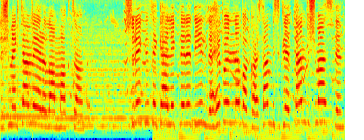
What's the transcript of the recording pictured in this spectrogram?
Düşmekten ve yaralanmaktan. Sürekli tekerleklere değil de hep önüne bakarsan bisikletten düşmezsin.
